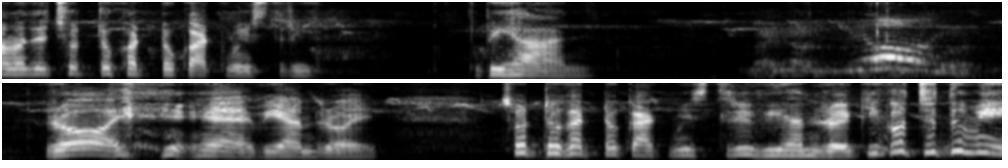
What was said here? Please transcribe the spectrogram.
আমাদের ছোট্ট খাট্ট কাঠমিস্ত্রি বিহান। রয় হ্যাঁ বিহান রয়। ছোট্ট খাট্ট কাঠমিস্ত্রি বিহান রয়, কি করছ তুমি?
